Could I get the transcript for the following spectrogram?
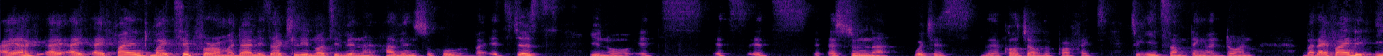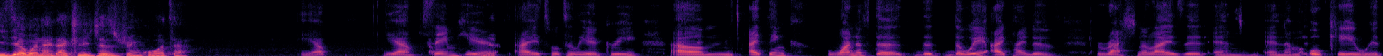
I, I, I find my tip for Ramadan is actually not even having suhoor, but it's just, you know, it's it's it's a sunnah, which is the culture of the Prophet to eat something at dawn. But I find it easier when I'd actually just drink water. Yep. Yeah, same here. Yeah. I totally agree. Um, I think one of the, the the way I kind of rationalize it and and I'm okay with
